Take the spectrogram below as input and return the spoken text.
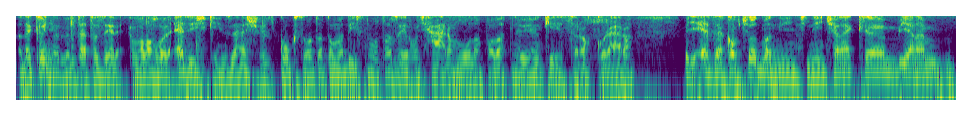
Na de könyörgöm, tehát azért valahol ez is kínzás, hogy kokszoltatom a disznót azért, hogy három hónap alatt nőjön kétszer akkorára. Hogy ezzel kapcsolatban nincs, nincsenek jelen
